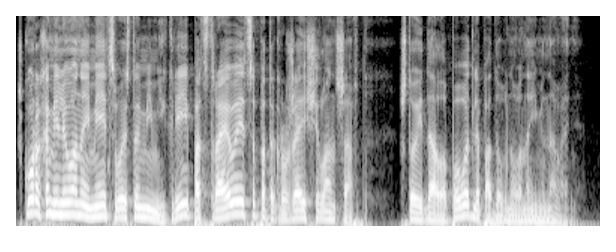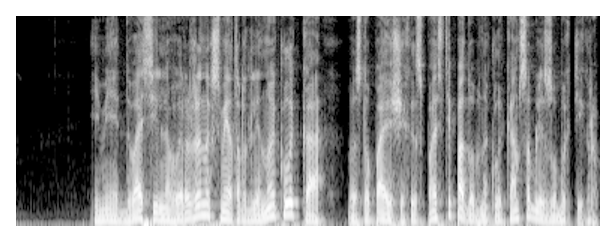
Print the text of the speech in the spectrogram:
Шкура хамелеона имеет свойство мимикрии и подстраивается под окружающий ландшафт, что и дало повод для подобного наименования. Имеет два сильно выраженных с метр длиной клыка, выступающих из пасти, подобно клыкам саблезубых тигров.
